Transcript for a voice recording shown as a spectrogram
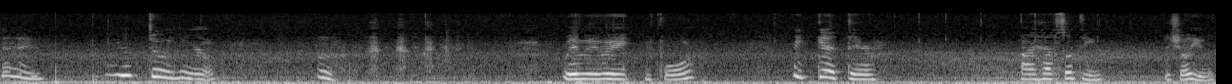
Hey, what are you doing here? Oh. Wait, wait, wait. Before I get there, I have something to show you.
